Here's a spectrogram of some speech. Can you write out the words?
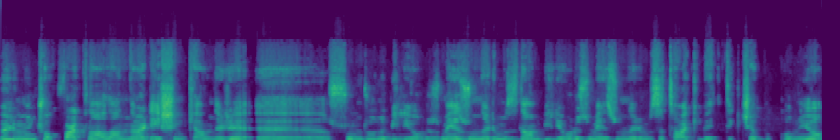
Bölümün çok farklı alanlarda iş imkanları e, sunduğunu biliyoruz. Mezunlarımızdan biliyoruz. Mezunlarımızı takip ettikçe bu konuyu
